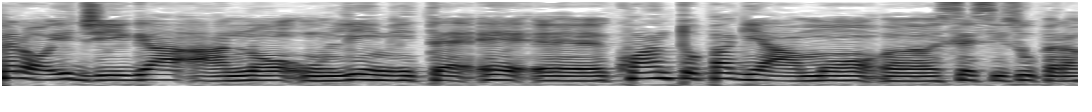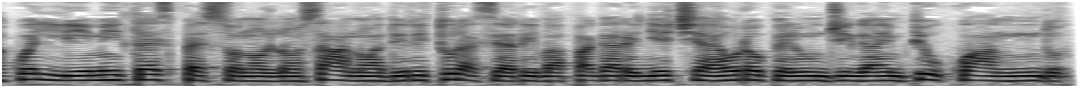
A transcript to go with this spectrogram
però i giga hanno un limite e eh, quanto paghiamo eh, se si supera quel limite spesso non lo sanno, addirittura si arriva a pagare 10 euro per un giga in più quando,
